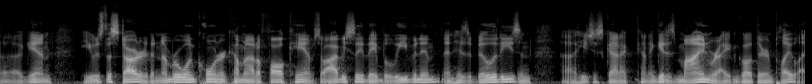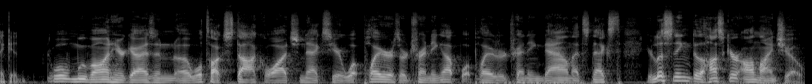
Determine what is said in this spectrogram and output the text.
uh, again, he was the starter, the number one corner coming out of fall camp. So obviously they believe in him and his abilities, and uh, he's just got to kind of get his mind right and go out there and play like it. We'll move on here, guys, and uh, we'll talk stock watch next here. What players are trending up? What players are trending down? That's next. You're listening to the Husker Online Show.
